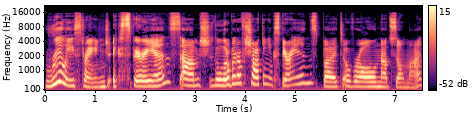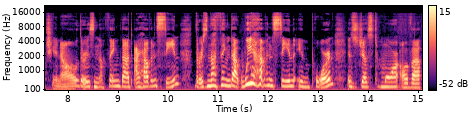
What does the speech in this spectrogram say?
really strange experience. Um, sh- a little bit of shocking experience, but overall not so much. You know, there is nothing that I haven't seen. There is nothing that we haven't seen in porn. It's just more of a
